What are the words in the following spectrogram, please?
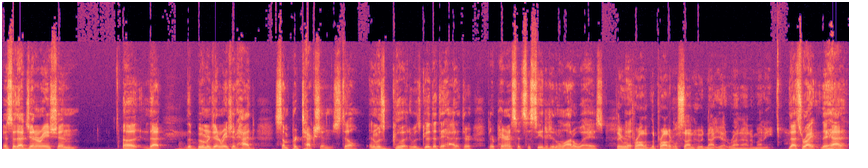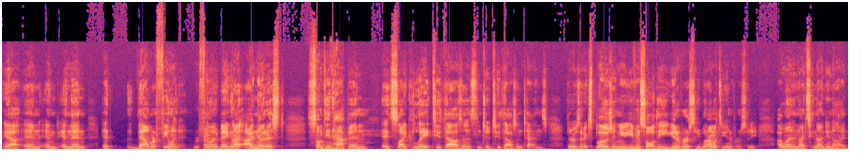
And so that generation, uh, that the boomer generation had some protection still, and it was good. It was good that they had it. Their their parents had seceded in a lot of ways. They were And- prod- the prodigal son who had not yet run out of money. That's right. They had it. Yeah. And and and then it now we're feeling it. We're feeling Right. it big. And I, I noticed something happen. It's like late 2000s into 2010s. There was an explosion. You even saw the university. When I went to university, I went in 1999,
